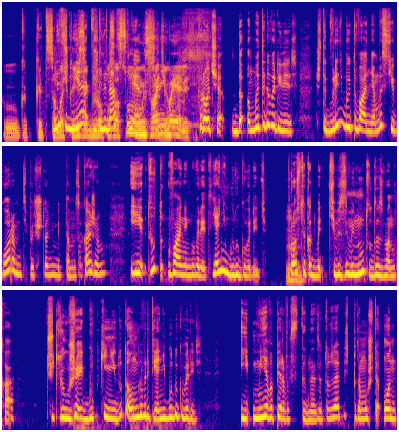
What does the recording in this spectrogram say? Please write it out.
как какая-то собачка мне язык в жопу 12 засунул. Мы с Ваней сидел. боялись. Короче, да, мы договорились, что говорить будет Ваня, а мы с Егором, типа, что-нибудь там скажем. И тут Ваня говорит, я не буду говорить. Просто как бы, типа, за минуту до звонка. Чуть ли уже и гудки не идут, а он говорит, я не буду говорить. И мне, во-первых, стыдно за эту запись, потому что он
